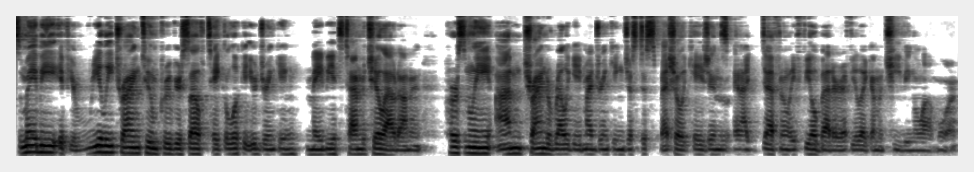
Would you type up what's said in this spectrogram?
so maybe if you're really trying to improve yourself, take a look at your drinking. Maybe it's time to chill out on it. Personally, I'm trying to relegate my drinking just to special occasions, and I definitely feel better. I feel like I'm achieving a lot more.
